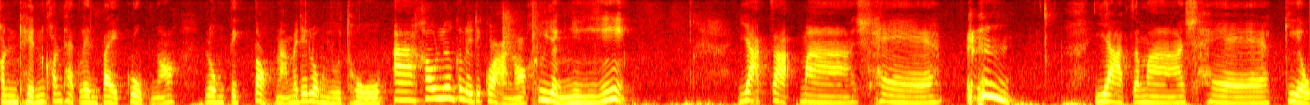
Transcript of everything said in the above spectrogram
คอนเทนต์คอนแทคเลนไปกลุ่มเนาะลง t ิ k t o k นะไม่ได้ลง YouTube อ่าเข้าเรื่องกันเลยดีกว่าเนาะคืออย่างนี้ อยากจะมาแชร์ อยากจะมาแชร์เกี่ยว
